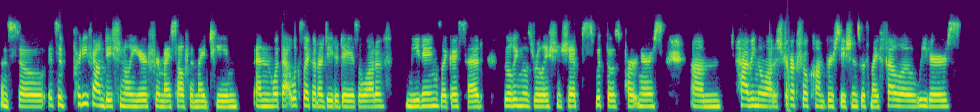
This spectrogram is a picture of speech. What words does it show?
And so it's a pretty foundational year for myself and my team. And what that looks like on a day to day is a lot of meetings, like I said, building those relationships with those partners, um, having a lot of structural conversations with my fellow leaders,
